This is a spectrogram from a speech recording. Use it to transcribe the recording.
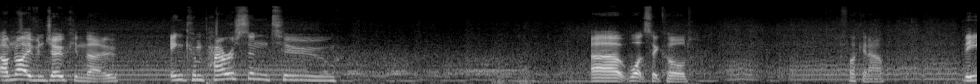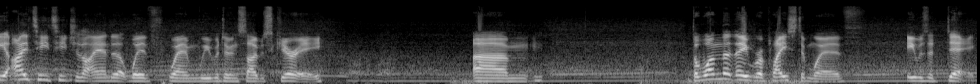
I'm not even joking though. In comparison to... Uh, what's it called? Fucking hell. The IT teacher that I ended up with when we were doing cybersecurity, um, the one that they replaced him with, he was a dick.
